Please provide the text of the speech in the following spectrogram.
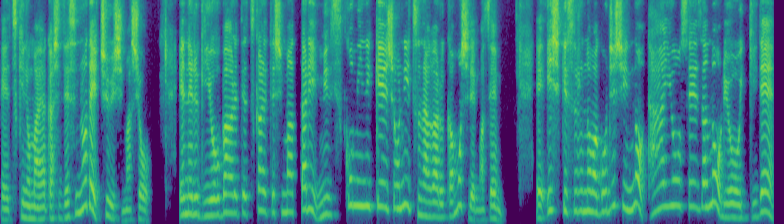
えー、月のまやかしですので注意しましょう。エネルギーを奪われて疲れてしまったり、ミスコミュニケーションにつながるかもしれません。え意識するのはご自身の太陽星座の領域で、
